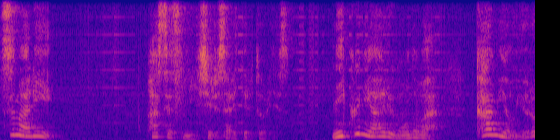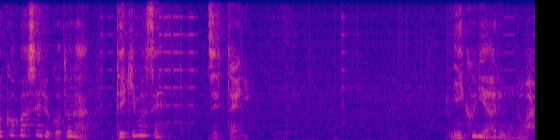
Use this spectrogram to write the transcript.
つまり8節に記されている通りです。肉にあるものは神を喜ばせることができません。絶対に。肉にあるものは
